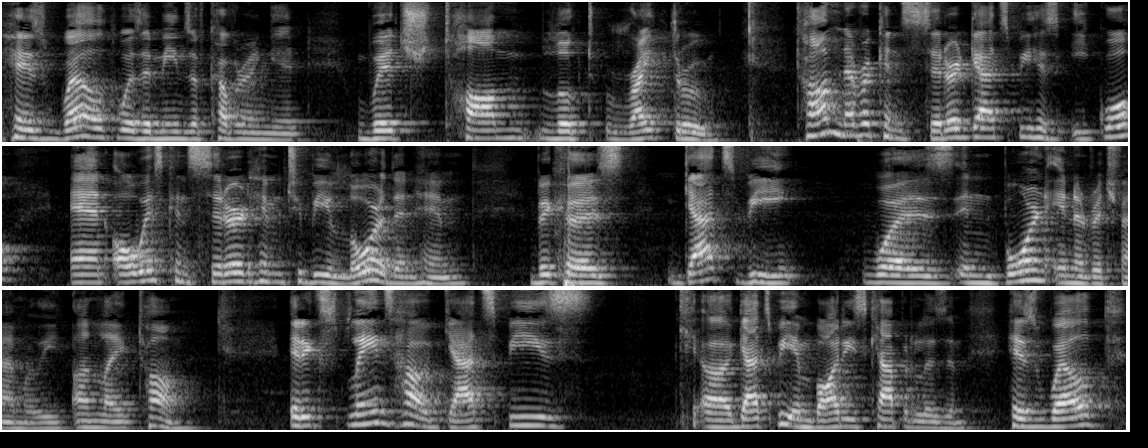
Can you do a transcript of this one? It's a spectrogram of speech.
his wealth was a means of covering it, which Tom looked right through. Tom never considered Gatsby his equal and always considered him to be lower than him because Gatsby was in, born in a rich family, unlike Tom. It explains how Gatsby's uh, Gatsby embodies capitalism. His wealth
